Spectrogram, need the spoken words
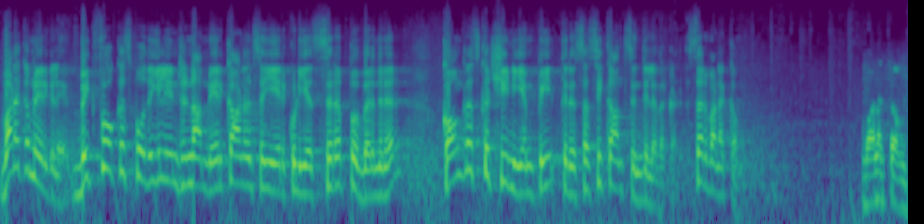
வணக்கம் நேர்களே. பிக் ஃபோக்கஸ் போதையில் இன்று நாம் நேர்காணல் செய்ய இருக்கக்கூடிய சிறப்பு விருந்தினர் காங்கிரஸ் கட்சியின் எம்பி திரு சசிகாந்த் செந்தில் அவர்கள். சார் வணக்கம். வணக்கம்.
